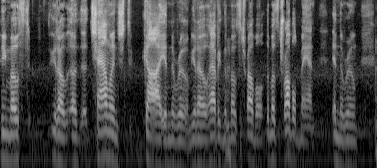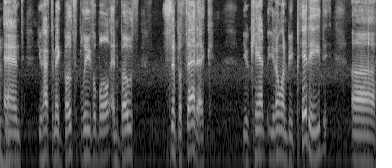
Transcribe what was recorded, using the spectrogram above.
the most you know uh, challenged guy in the room. You know, having the most trouble, the most troubled man in the room Mhm. and you have to make both believable and both sympathetic. You can't, you don't want to be pitied. Uh,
